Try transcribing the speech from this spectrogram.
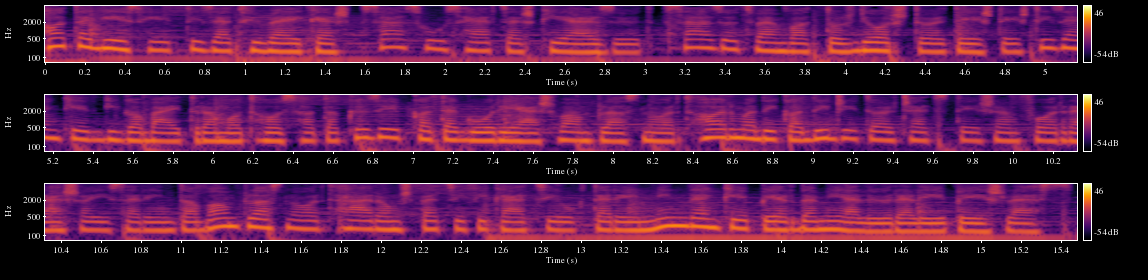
6,7 hüvelykes, 120 Hz-es kijelzőt, 150 wattos gyors töltést és 12 GB RAM-ot hozhat a középkategóriás OnePlus Nord 3 a Digital Chat Station forrásai szerint a OnePlus Nord 3 specifikációk terén mindenképp érdemi előrelépés lesz.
